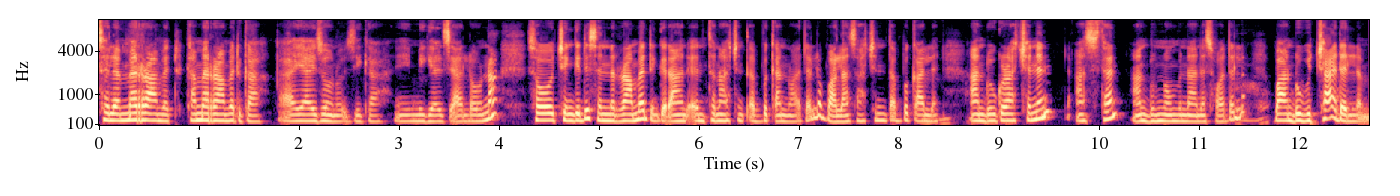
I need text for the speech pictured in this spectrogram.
ስለ መራመድ ከመራመድ ጋር ያይዞ ነው እዚ ጋ የሚገልጽ ያለው። እና ሰዎች እንግዲህ ስንራመድ እንትናችን ጠብቀን ነው አይደለ? ባላንሳችን እንጠብቃለን። አንዱ እግራችንን አንስተን አንዱን ነው የምናነሰው አይደለ? በአንዱ ብቻ አይደለም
